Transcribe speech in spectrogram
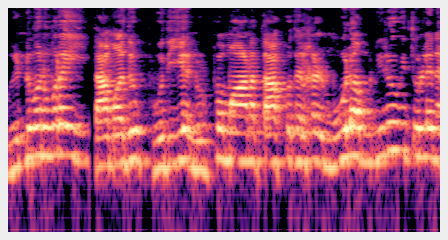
மீண்டும் ஒரு முறை தமது புதிய நுட்பமான தாக்குதல்கள் மூலம் நிரூபித்துள்ளன.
